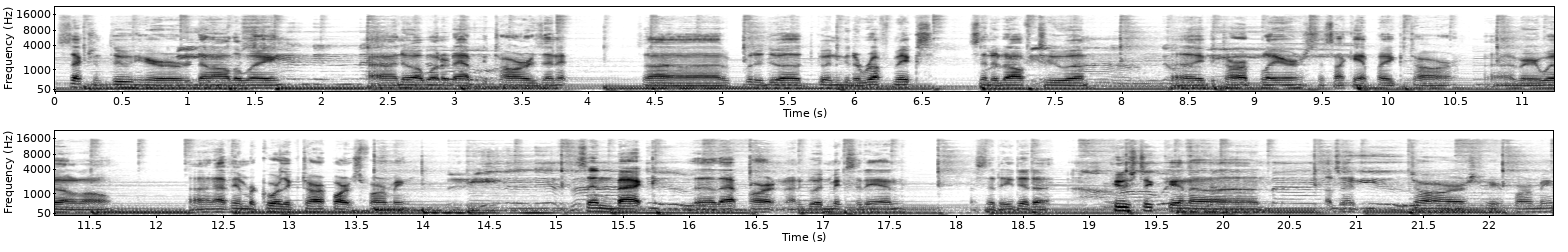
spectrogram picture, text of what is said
section through here done all the way, I knew I wanted to have guitars in it. So I put it, do go ahead and get a rough mix send it off to a, a guitar player since I can't play guitar uh, very well at all. I'd have him record the guitar parts for me. Send back the, that part and I'd go ahead and mix it in. I said he did a acoustic and a, a guitars here for me.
